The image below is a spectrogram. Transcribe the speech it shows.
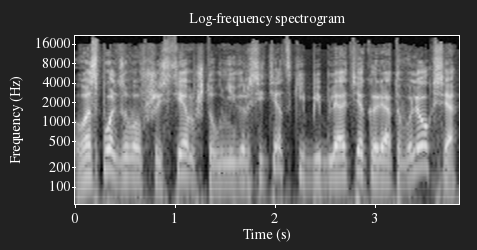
Воспользовавшись тем, что университетский библиотекарь отвлекся,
